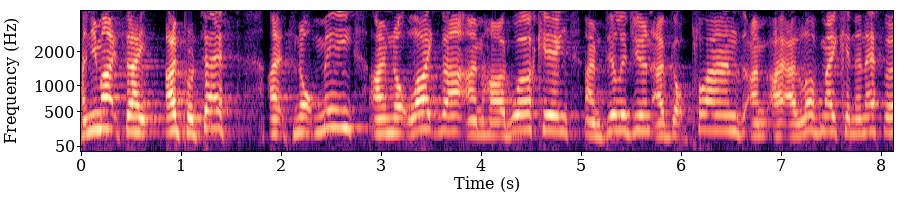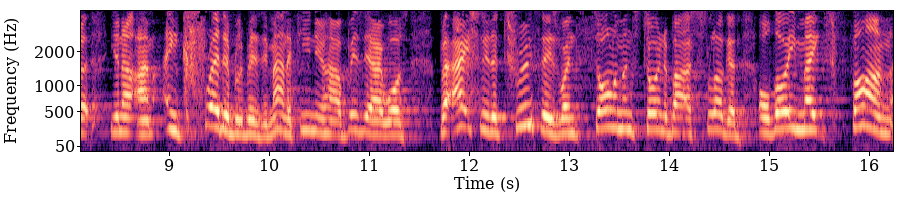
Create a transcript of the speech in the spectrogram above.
And you might say, I protest. It's not me. I'm not like that. I'm hardworking. I'm diligent. I've got plans. I, I love making an effort. You know, I'm incredibly busy. Man, if you knew how busy I was. But actually, the truth is, when Solomon's talking about a sluggard, although he makes fun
